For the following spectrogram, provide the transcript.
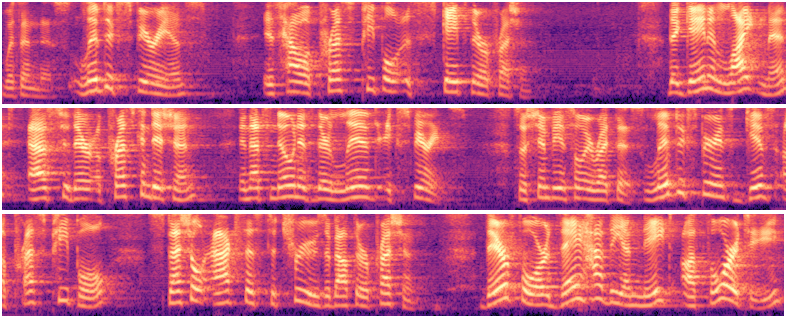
within this. Lived experience is how oppressed people escape their oppression. They gain enlightenment as to their oppressed condition and that's known as their lived experience. So Shenvi and Sawyer write this Lived experience gives oppressed people special access to truths about their oppression. Therefore, they have the innate authority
